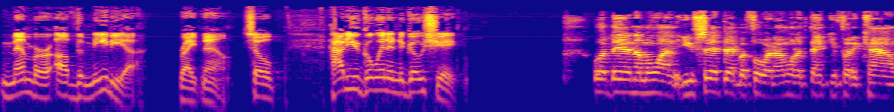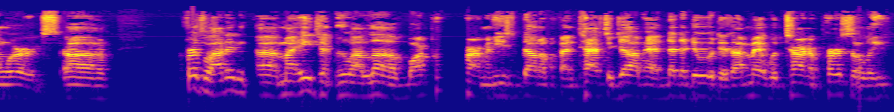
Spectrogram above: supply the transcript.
member of the media right now. So, how do you go in and negotiate? Well, Dan, number one, you said that before, and I want to thank you for the kind words. Uh, first of all, I didn't. Uh, my agent, who I love, Mark Perman, he's done a fantastic job. Had nothing to do with this. I met with Turner personally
